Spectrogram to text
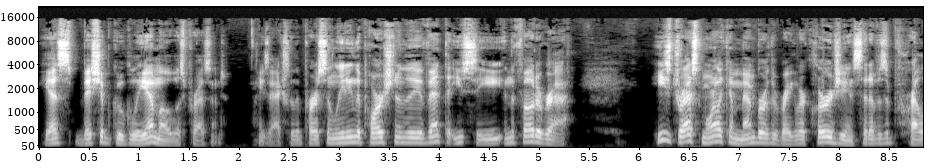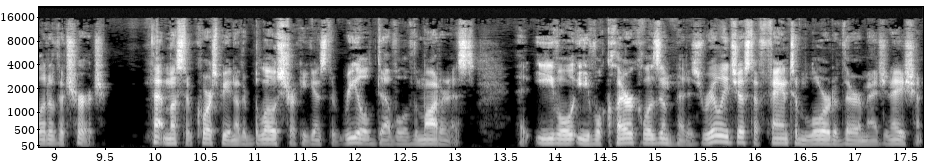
Yes, Bishop Guglielmo was present. He's actually the person leading the portion of the event that you see in the photograph. He's dressed more like a member of the regular clergy instead of as a prelate of the church. That must, of course, be another blow struck against the real devil of the modernists, that evil, evil clericalism that is really just a phantom lord of their imagination.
